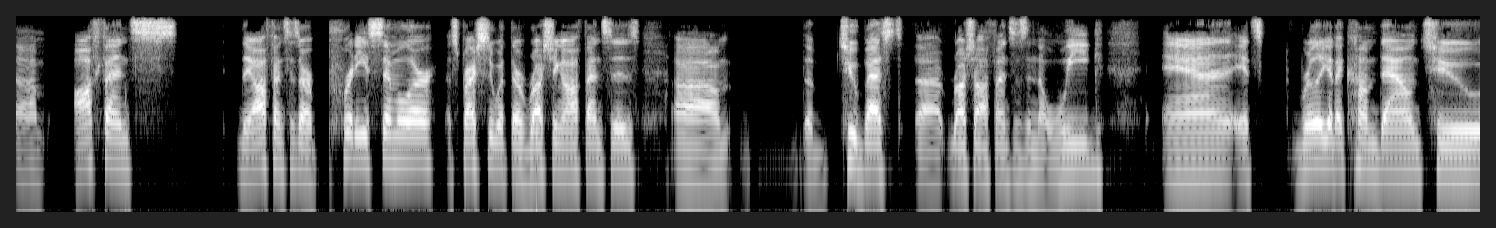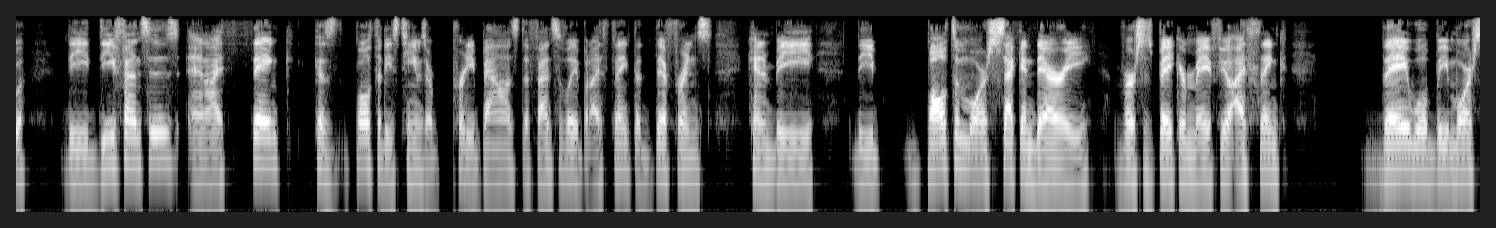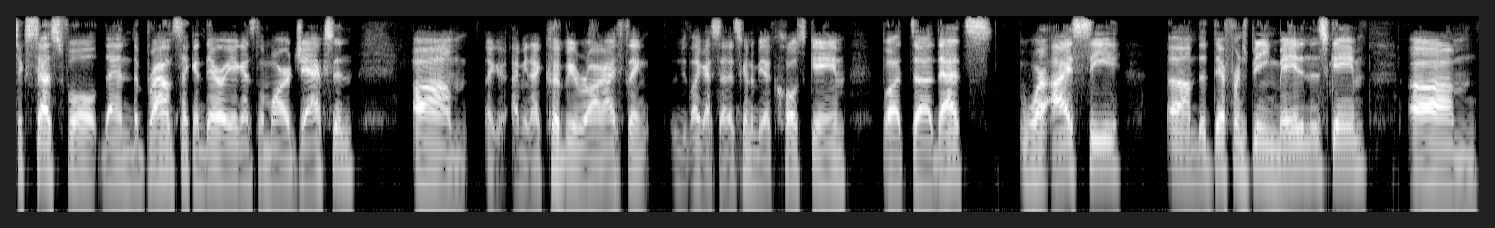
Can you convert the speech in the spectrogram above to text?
um, offense. The offenses are pretty similar, especially with their rushing offenses. Um, the two best uh, rush offenses in the league, and it's really going to come down to the defenses. And I think because both of these teams are pretty balanced defensively, but I think the difference can be the Baltimore secondary versus Baker Mayfield. I think they will be more successful than the Brown secondary against Lamar Jackson. Um, like I mean, I could be wrong. I think, like I said, it's going to be a close game. But uh, that's where I see um, the difference being made in this game um,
